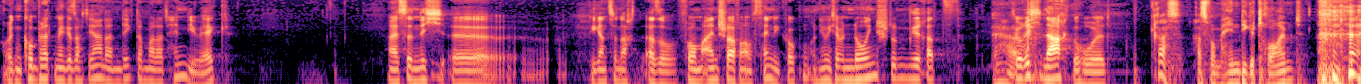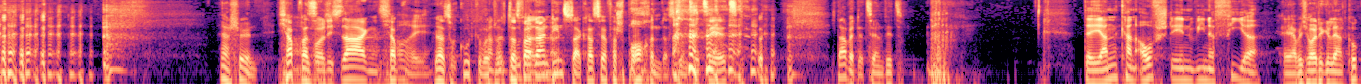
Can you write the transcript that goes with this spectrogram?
irgendein Kumpel hat mir gesagt, ja, dann leg doch mal das Handy weg. Weißt du, nicht äh, die ganze Nacht, also vorm Einschlafen aufs Handy gucken. Und ich habe neun Stunden geratzt. Ja. So richtig nachgeholt. Krass. Hast du vom Handy geträumt? ja, schön. Ich habe was. wollte ich sagen. Ich hab, Sorry. ja, ist doch gut geworden. das Das war dein? Dienstag. Hast ja versprochen, dass du uns erzählst. David, erzähl einen Witz. Der Jan kann aufstehen wie eine Vier. Ey, habe ich heute gelernt. Guck.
